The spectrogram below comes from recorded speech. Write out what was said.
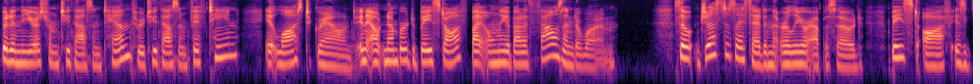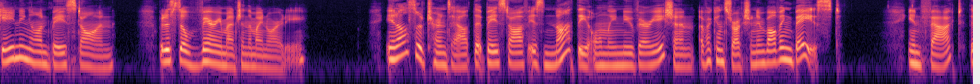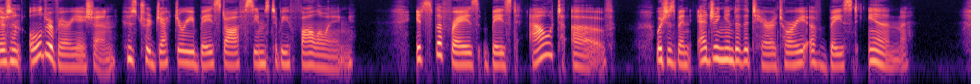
But in the years from 2010 through 2015, it lost ground and outnumbered based off by only about 1,000 to 1. So, just as I said in the earlier episode, based off is gaining on based on, but is still very much in the minority. It also turns out that based off is not the only new variation of a construction involving based. In fact, there's an older variation whose trajectory based off seems to be following. It's the phrase based out of, which has been edging into the territory of based in.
